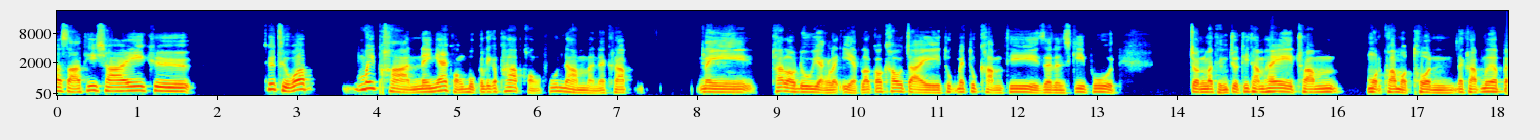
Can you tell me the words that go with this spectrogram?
ภาษาที่ใช้คือ คือถือว่าไม่ผ่านในแง่ของบุคลิกภาพของผู้นำอะนะครับ ใน ถ้าเราดูอย่างละเอียดแล้วก็เข้าใจทุกเม็ดทุกคำที่เซเลนสกี้พูด จนมาถึงจุดที่ทำให้ทรัมป์หมดความอดทนนะครับ เมื่อไป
